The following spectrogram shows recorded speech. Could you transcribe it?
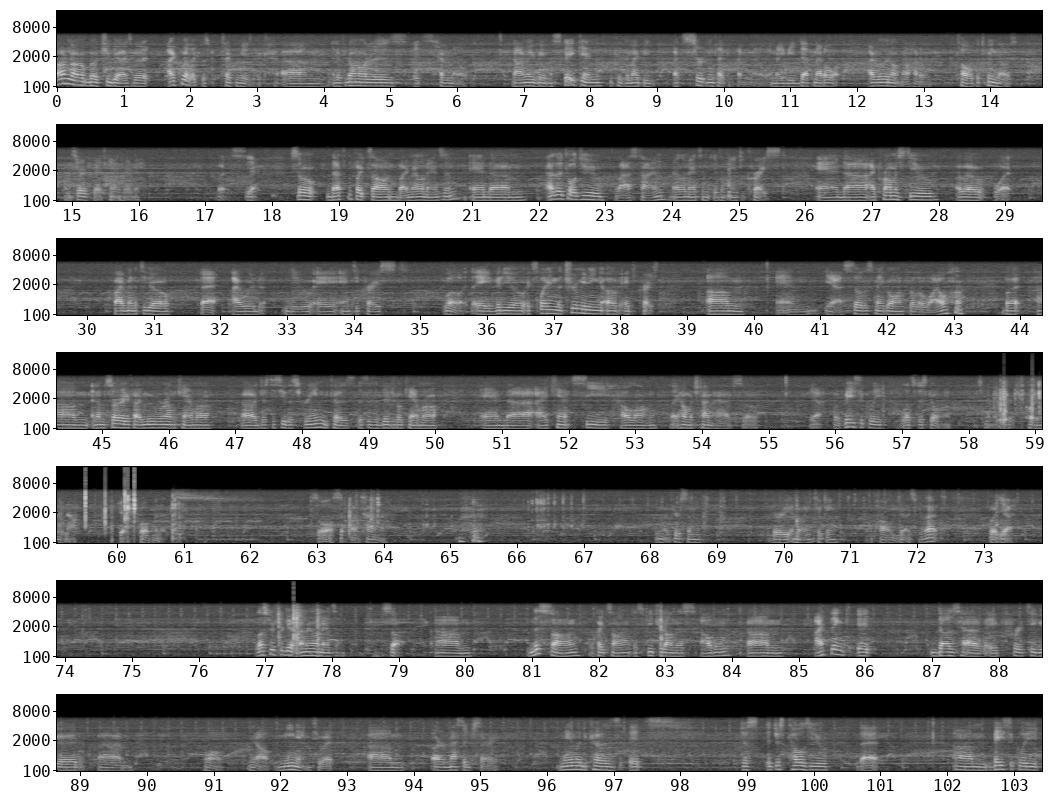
Now, I don't know about you guys, but I quite like this type of music. Um, and if you don't know what it is, it's heavy metal. Now, I may be mistaken because it might be a certain type of heavy metal. It may be death metal. I really don't know how to tell between those. I'm sorry if you guys can't hear me. But, yeah. So, that's the fight song by Marilyn Manson. And, um, as I told you last time, Marilyn Manson is an antichrist. And, uh, I promised you about, what, five minutes ago that I would do a Antichrist, well, a video explaining the true meaning of Antichrist. Um, and yeah, so this may go on for a little while, but, um, and I'm sorry if I move around the camera, uh, just to see the screen, because this is a digital camera, and, uh, I can't see how long, like, how much time I have, so, yeah, but basically, let's just go on. Make sure it's recording right now. Okay, 12 minutes. So I'll set my timer. you might hear some very annoying ticking. I apologize for that. But yeah. Lest we forget by Marilyn Manson. So, um, this song, the fight song, is featured on this album. Um, I think it does have a pretty good, um, well, you know, meaning to it, um, or message, sorry. Mainly because it's just, it just tells you that, um, basically,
